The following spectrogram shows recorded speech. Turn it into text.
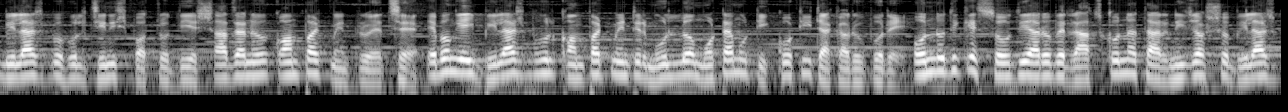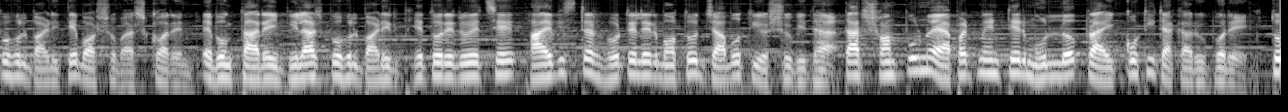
বিলাসবহুল জিনিসপত্র দিয়ে সাজানো কম্পার্টমেন্ট রয়েছে এবং এই বিলাসবহুল কম্পার্টমেন্টের মূল্য মোটামুটি কোটি টাকার উপরে। অন্যদিকে সৌদি আরবের রাজকন্যা তার নিজস্ব বিলাসবহুল বাড়িতে বসবাস করেন এবং তার এই বিলাসবহুল বাড়ির ভেতরে রয়েছে ফাইভ স্টার হোটেলের মতো যাবতীয় সুবিধা। তার সম্পূর্ণ অ্যাপার্টমেন্টের মূল্য প্রায় কোটি টাকার উপরে। তো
